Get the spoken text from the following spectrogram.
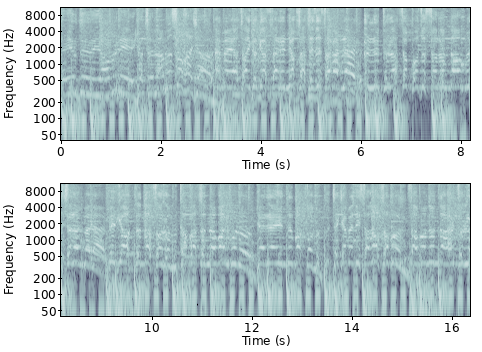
Hayırdır yavri Götüne mi sokacağım? Emeğe saygı gösterin Yoksa sizi severler. Ünlü trasın pozisyonunda almış öğrenmeler Bilgi aklında sorun Kafasında var bunun. Yere indi bastonun Çekemediysen al sabır her türlü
